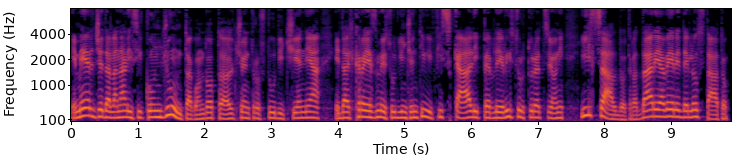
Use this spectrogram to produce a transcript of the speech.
emerge dall'analisi congiunta condotta dal Centro Studi CNA e dal Cresme sugli incentivi fiscali per le ristrutturazioni, il saldo tra dare e avere dello Stato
